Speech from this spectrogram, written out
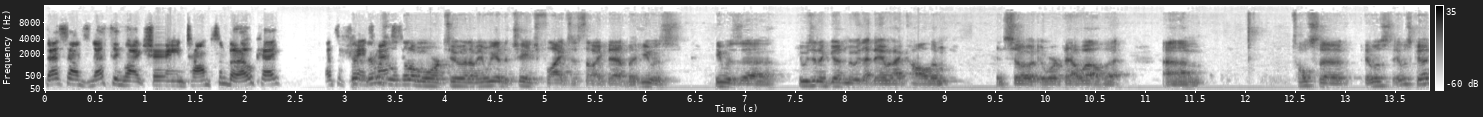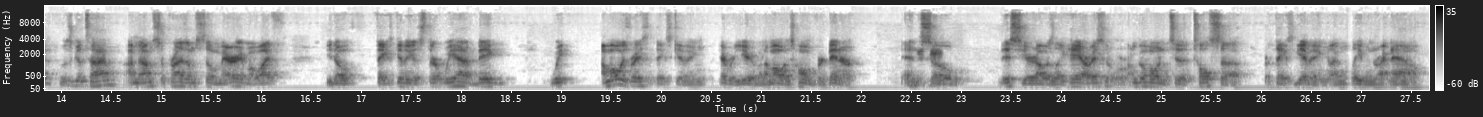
That sounds nothing like Shane Thompson, but okay. That's a there, there was a little more to it. I mean, we had to change flights and stuff like that, but he was he was uh he was in a good mood that day when I called him, and so it worked out well. But um, Tulsa, it was it was good. It was a good time. I mean, I'm surprised I'm still married. My wife, you know, Thanksgiving is third. We had a big we. I'm always racing Thanksgiving every year, but I'm always home for dinner. And so this year I was like, hey, I race- I'm going to Tulsa for Thanksgiving. I'm leaving right now,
